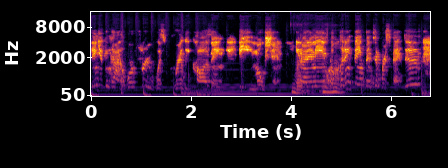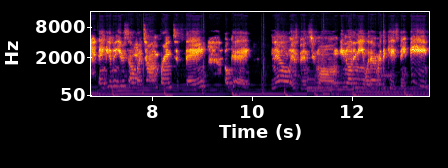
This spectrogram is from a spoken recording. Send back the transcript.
Then you can kind of work through what's really causing the emotion. You know what I mean? Mm-hmm. So putting things into perspective and giving yourself a time frame to say, okay, now it's been too long, you know what I mean? Whatever the case may be,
